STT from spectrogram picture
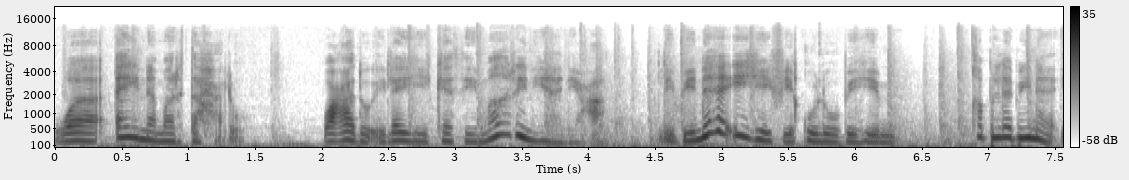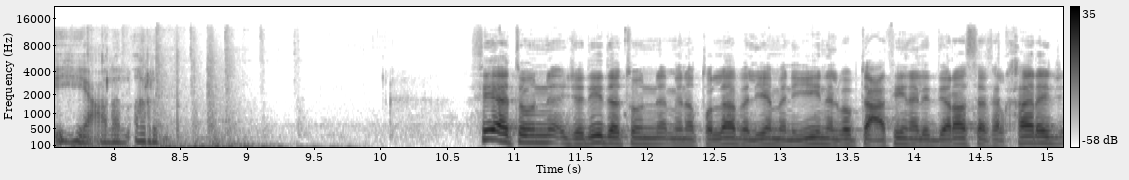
وأينما ارتحلوا. وعادوا إليه كثمار يانعة لبنائه في قلوبهم قبل بنائه على الأرض. فئة جديدة من الطلاب اليمنيين المبتعثين للدراسة في الخارج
